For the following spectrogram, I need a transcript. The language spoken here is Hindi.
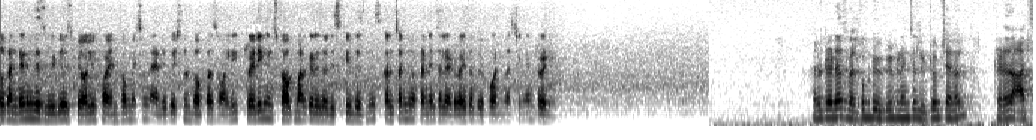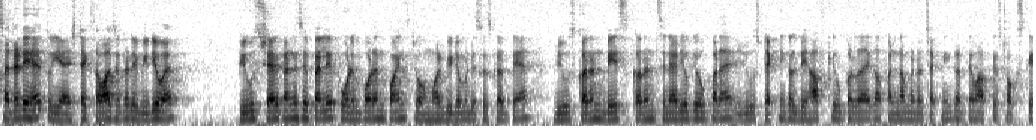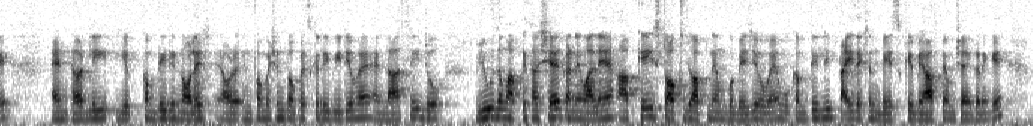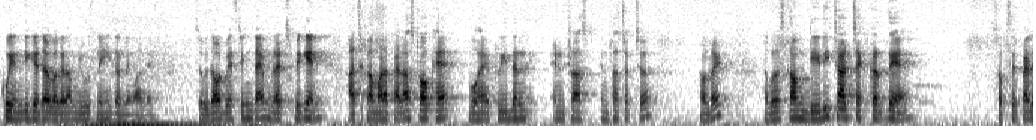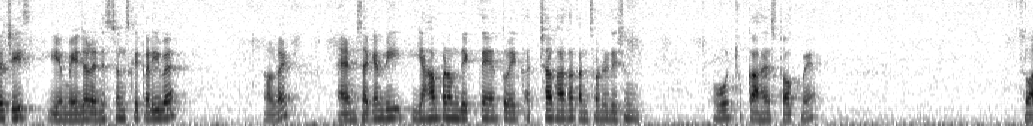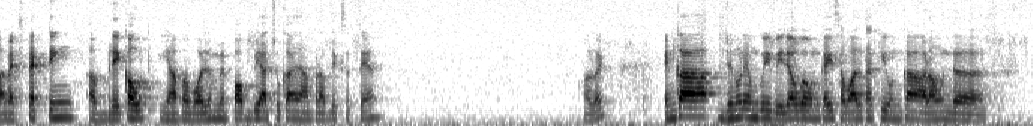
All content in this video is purely for information and educational purpose only. Trading in stock market is a risky business. Consult your financial advisor before investing and trading. Hello traders welcome to UP financial YouTube channel trader आज सैटरडे है तो ये हैशटैग सवाल सैटरडे वीडियो है। व्यूज़ शेयर करने से पहले फोर इंपॉर्टेंट पॉइंट्स जो हम हर वीडियो में डिस्कस करते हैं। Views current base current scenario के ऊपर है। व्यूज़ टेक्निकल बिहाफ के ऊपर रहेगा। फंडामेंटल चेक नहीं करते हम आपके स्टॉक्स के। एंड थर्डली ये कम्प्लीटली नॉलेज और इन्फॉर्मेशन पर्पज़ के लिए वीडियो है. एंड लास्टली जो व्यूज़ हम आपके साथ शेयर करने वाले हैं, आपके ही स्टॉक्स जो आपने हमको भेजे हुए हैं, वो कम्प्लीटली प्राइस एक्शन बेस के बिहाफ पे हम शेयर करेंगे. कोई इंडिकेटर वगैरह हम यूज़ नहीं करने वाले हैं. So without wasting time let's begin आज का हमारा पहला स्टॉक है, वो है क्रीदन इंफ्रास्ट्रक्चर ऑल राइट अगर उसका हम डेली चार्ट चेक करते हैं. सबसे पहले चीज़, ये मेजर रेजिस्टेंस के करीब है. ऑल राइट एंड सेकेंडली यहाँ पर हम देखते हैं तो एक अच्छा खासा कंसोलिडेशन हो चुका है स्टॉक में। So I am expecting a breakout यहाँ पर वॉल्यूम में पॉप भी आ चुका है, यहाँ पर आप देख सकते हैं। All right right? इनका, जिन्होंने हमको ये भेजा हुआ, उनका ही सवाल था कि उनका अराउंड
